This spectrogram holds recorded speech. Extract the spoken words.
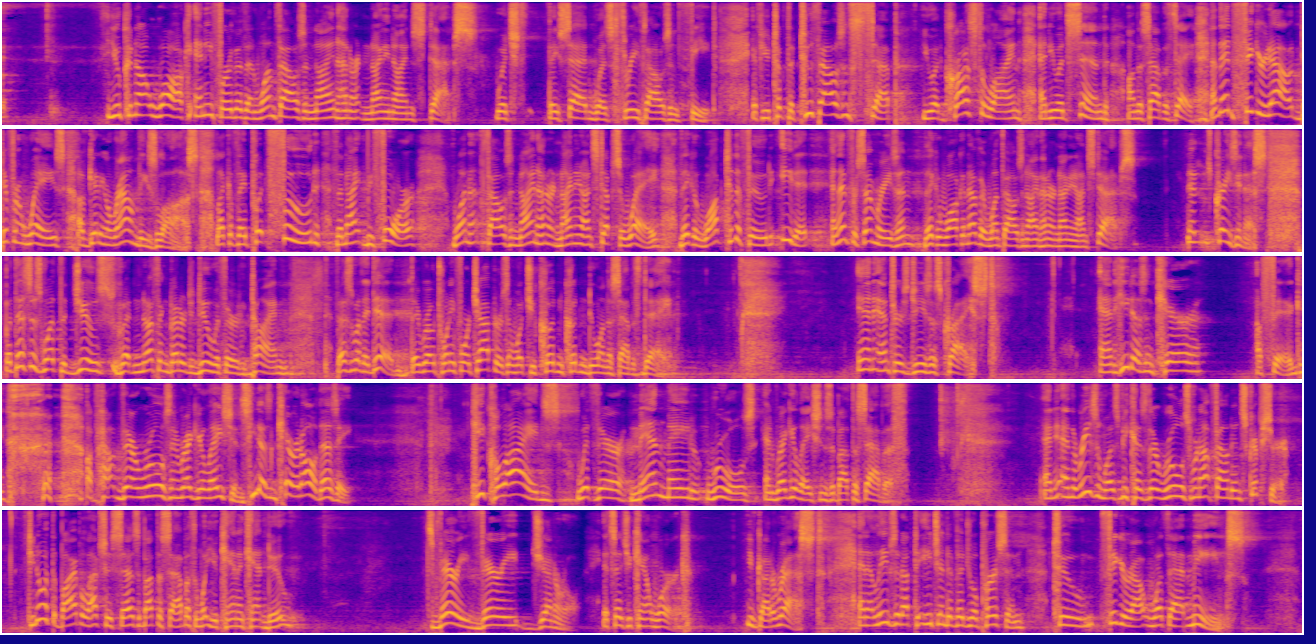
you could not walk any further than 1,999 steps, which they said was 3,000 feet. If you took the 2,000th step, you had crossed the line and you had sinned on the Sabbath day. And they'd figured out different ways of getting around these laws. Like if they put food the night before, 1,999 steps away, they could walk to the food, eat it, and then for some reason, they could walk another 1,999 steps. It's craziness. But this is what the Jews, who had nothing better to do with their time, this is what they did. They wrote 24 chapters on what you could and couldn't do on the Sabbath day. In enters Jesus Christ. And he doesn't care a fig about their rules and regulations. He doesn't care at all, does he? He collides with their man made rules and regulations about the Sabbath. And, and the reason was because their rules were not found in Scripture. Do you know what the Bible actually says about the Sabbath and what you can and can't do? It's very, very general. It says you can't work. You've got to rest. And it leaves it up to each individual person to figure out what that means.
